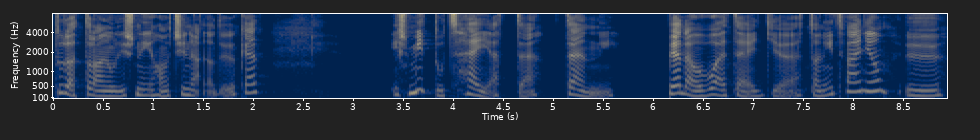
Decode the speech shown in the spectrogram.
tudattalanul is néha csinálod őket, és mit tudsz helyette tenni. Például volt egy tanítványom, ő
